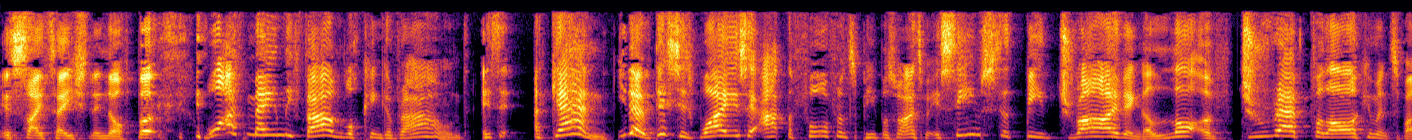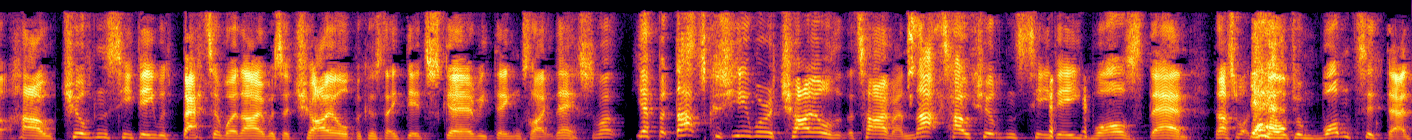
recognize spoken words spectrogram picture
is citation enough. But what I've mainly found looking around is it, again, you know, this is why is it at the forefront of people's minds? But it seems to be driving a lot of dreadful arguments about how children's TV was better when I was a child because they did scary things like this. Well, yeah, but that's because you were a child at the time, and that's how children's TV was then. That's what Yeah. children wanted then.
